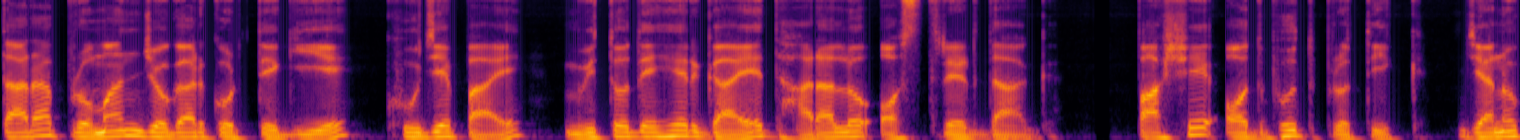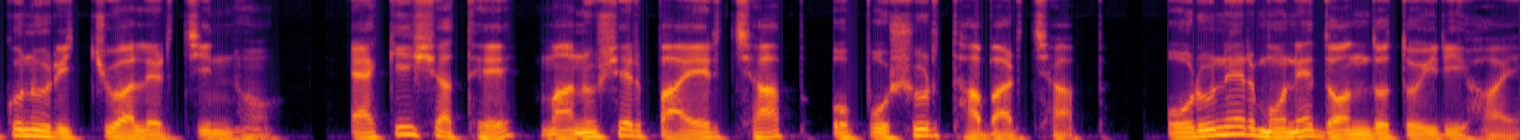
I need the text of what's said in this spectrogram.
তারা প্রমাণ জোগাড় করতে গিয়ে খুঁজে পায় মৃতদেহের গায়ে ধারালো অস্ত্রের দাগ। পাশে অদ্ভুত প্রতীক, যেন কোনো রিচুয়ালের চিহ্ন। একই সাথে মানুষের পায়ের ছাপ ও পশুর থাবার ছাপ। অরুণের মনে দ্বন্দ্ব তৈরি হয়।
